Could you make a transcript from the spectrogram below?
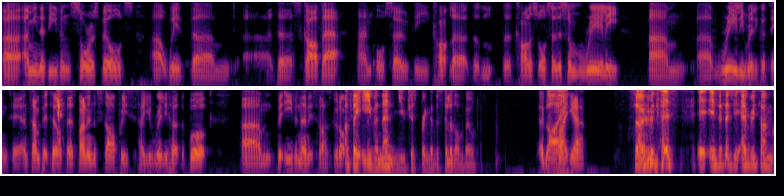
Uh, I mean, there's even Saurus builds uh, with um, uh, the Scarvet and also the Car- the the, the Carnosaur. So there's some really. Um, uh, really, really good things here. And Sam Pit Turtle Yeah. says banning the Star Priest is how you really hurt the book. Um, but even then, it still has good I'll say even then, you just bring the Bastiladon build. Uh, like- right, yeah, So that's it- it's essentially every time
